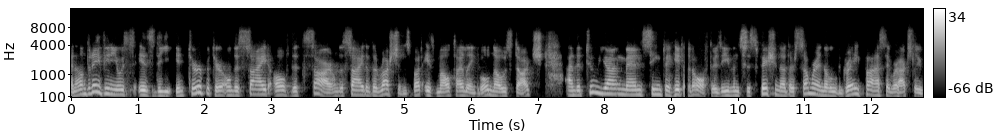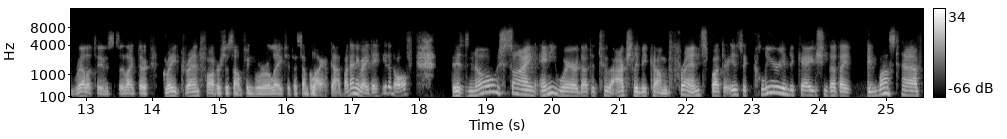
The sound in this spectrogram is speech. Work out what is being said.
And André Vinius is the interpreter on the side of the Tsar, on the side of the Russians, but is multilingual, knows Dutch. And the two young men seem to hit it off. There's even suspicion that they're somewhere in the great past, they were actually relatives, like their great grandfathers or something were related or something like that. But anyway, they hit it off. There's no sign anywhere that the two actually become friends, but there is a clear indication that they must have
